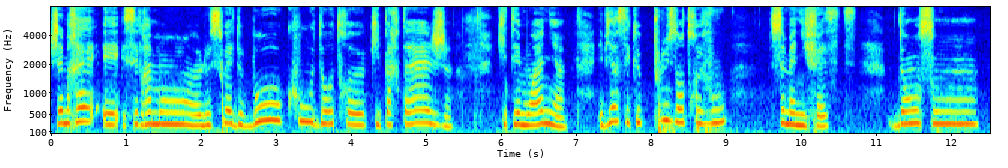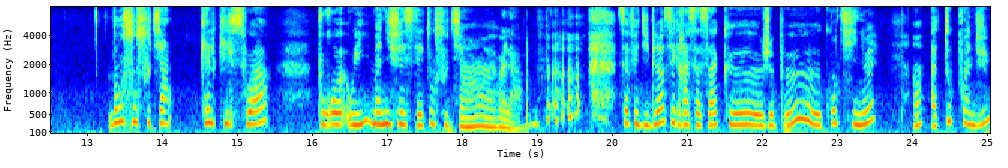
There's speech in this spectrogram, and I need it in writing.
J'aimerais, et c'est vraiment euh, le souhait de beaucoup d'autres euh, qui partagent, qui témoignent, eh bien c'est que plus d'entre vous se manifestent dans son, dans son soutien, quel qu'il soit, pour, euh, oui, manifester ton soutien, voilà. ça fait du bien, c'est grâce à ça que je peux continuer, hein, à tout point de vue,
